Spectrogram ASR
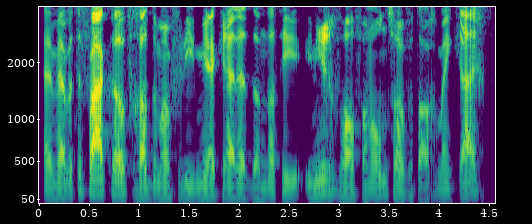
en we hebben het er vaker over gehad, de man verdient meer credit dan dat hij in ieder geval van ons over het algemeen krijgt.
